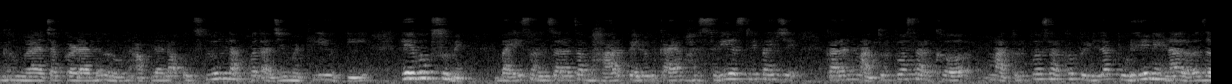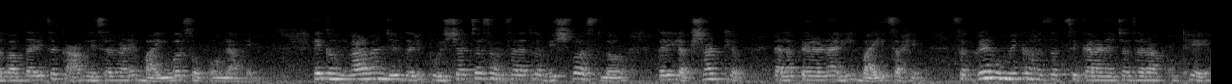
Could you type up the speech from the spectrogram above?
घंगळाच्या कड्या धरून आपल्याला उचलून दाखवत आजी म्हटली होती हे बघ सुमे बाई संसाराचा भार पेलून कायम हसरी असली पाहिजे. कारण मातृत्वासारखं मातृत्वासारखं पिढीला पुढे नेणारं जबाबदारीचं काम निसर्गाने बाईवर सोपवलं आहे. हे घंगाळ म्हणजे जरी पुरुषाच्या संसारातलं विश्व असलं तरी लक्षात ठेव त्याला पेळणारी बाईच आहे. सगळ्या भूमिका हसत स्वीकारण्याच्या जरा कुठे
